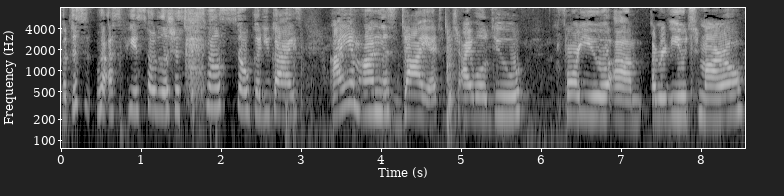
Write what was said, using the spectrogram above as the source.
But this recipe is so delicious. It smells so good, you guys. I am on this diet, which I will do for you um, a review tomorrow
